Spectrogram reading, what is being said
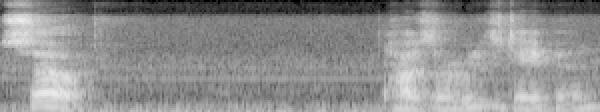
So, how's everybody's day been?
